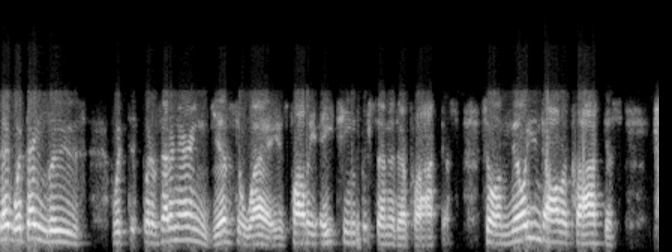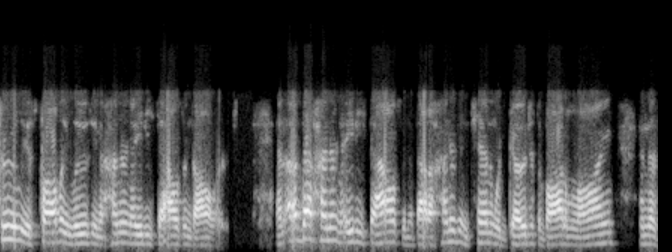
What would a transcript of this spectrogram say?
They, what they lose, what, what a veterinarian gives away is probably 18% of their practice. So a million dollar practice truly is probably losing $180,000. And of that 180,000, about 110 would go to the bottom line, and the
